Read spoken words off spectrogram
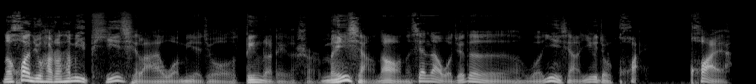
那换句话说，他们一提起来，我们也就盯着这个事儿。没想到呢，现在我觉得我印象一个就是快，快呀，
